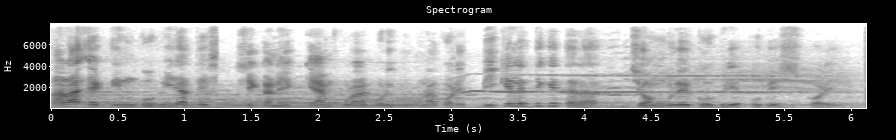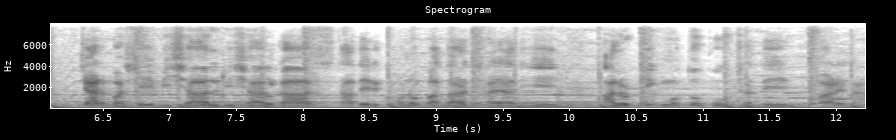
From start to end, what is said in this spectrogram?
তারা একদিন গভীর রাতে সেখানে ক্যাম্প করার পরিকল্পনা করে। বিকেলের দিকে তারা জঙ্গলের গভীরে প্রবেশ করে। চারপাশে বিশাল বিশাল গাছ, তাদের ঘন পাতার ছায়া দিয়ে আলো ঠিকমতো পৌঁছাতে পারে না।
